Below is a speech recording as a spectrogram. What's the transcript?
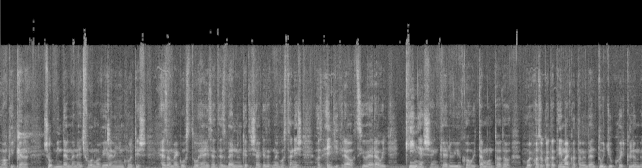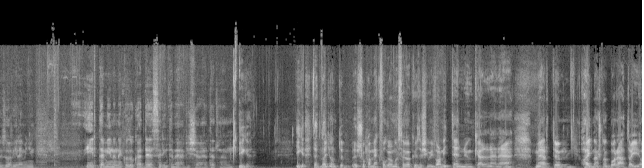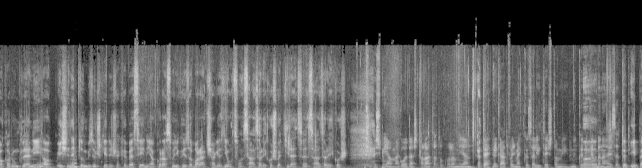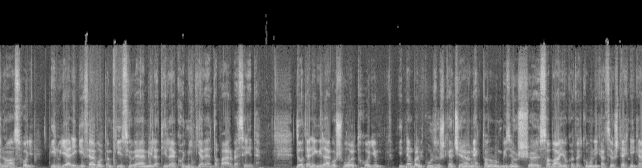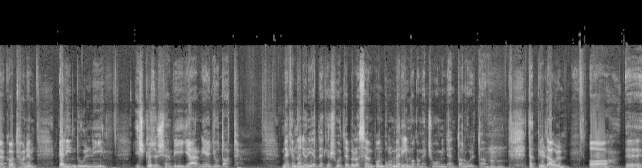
akikkel sok mindenben egyforma véleményünk volt, és ez a megosztó helyzet, ez bennünket is elkezdett megosztani, és az egyik reakció erre, hogy kényesen kerüljük, ahogy te mondtad, a, hogy azokat a témákat, amiben tudjuk, hogy különböző a véleményünk. Értem én ennek az okát, de ez szerintem elviselhetetlen. Igen. Igen, tehát nagyon több, sokan megfogalmazták a közösség, hogy valamit tennünk kellene, mert ha egymásnak barátai akarunk lenni, és nem tudunk bizonyos kérdésekre beszélni, akkor azt mondjuk, hogy ez a barátság ez 80%-os vagy 90%-os. És, és milyen megoldást találtatok? Valamilyen hát, technikát vagy megközelítést, ami működik uh, ebben a helyzetben? Tehát éppen az, hogy én ugye eléggé fel voltam készülve elméletileg, hogy mit jelent a párbeszéd. De ott elég világos volt, hogy itt nem valami kurzus kell csinálni, megtanulunk bizonyos szabályokat vagy kommunikációs technikákat, hanem elindulni és közösen végigjárni egy utat. Nekem nagyon érdekes volt ebből a szempontból, mert én magam egy csomó mindent tanultam. Uh-huh. Tehát például a,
